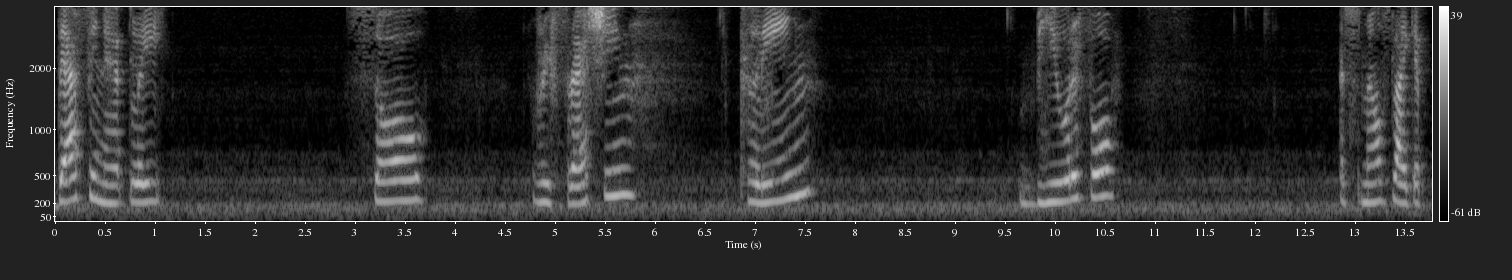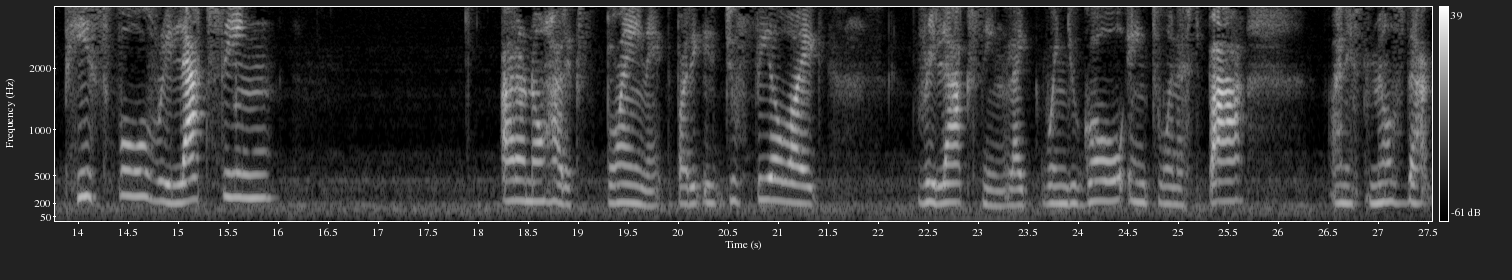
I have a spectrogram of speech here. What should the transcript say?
definitely so refreshing, clean, beautiful. It smells like a peaceful, relaxing, I don't know how to explain it, but it, it, you feel like relaxing like when you go into a spa and it smells that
